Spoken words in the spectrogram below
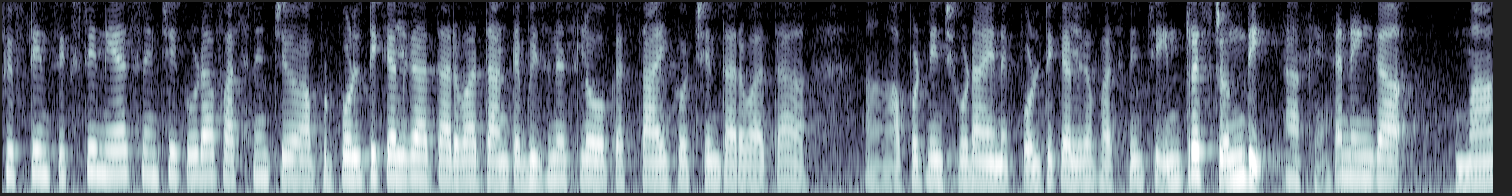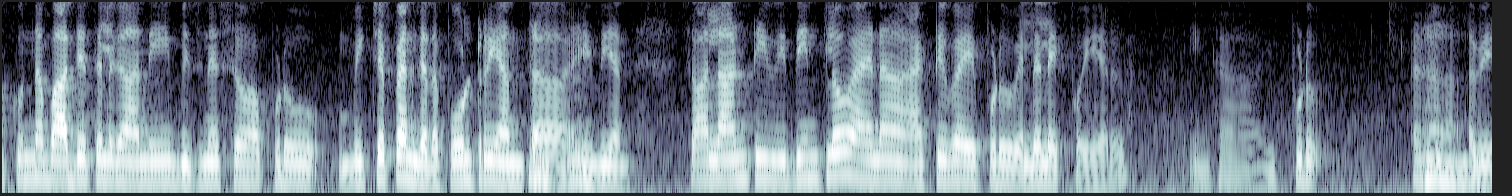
ఫిఫ్టీన్ సిక్స్టీన్ ఇయర్స్ నుంచి కూడా ఫస్ట్ నుంచి అప్పుడు పొలిటికల్గా తర్వాత అంటే బిజినెస్లో ఒక స్థాయికి వచ్చిన తర్వాత అప్పటి నుంచి కూడా ఆయనకు పొలిటికల్గా ఫస్ట్ నుంచి ఇంట్రెస్ట్ ఉంది. కానీ ఇంకా మాకున్న బాధ్యతలు కానీ బిజినెస్ అప్పుడు మీకు చెప్పాను కదా పోల్ట్రీ అంత ఇది అని. సో అలాంటివి దీంట్లో ఆయన యాక్టివ్గా ఎప్పుడు వెళ్ళలేకపోయారు. ఇంకా ఇప్పుడు అది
